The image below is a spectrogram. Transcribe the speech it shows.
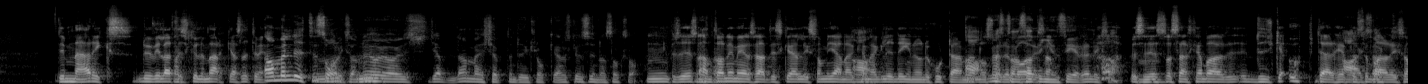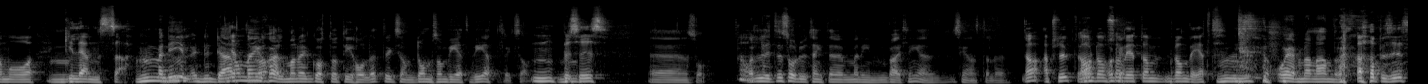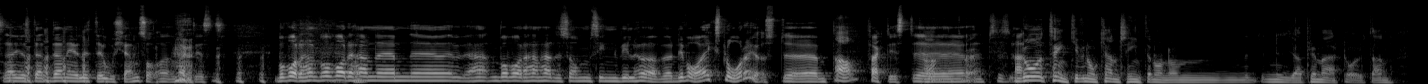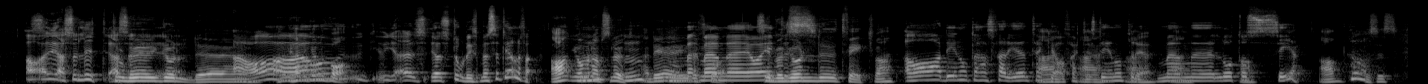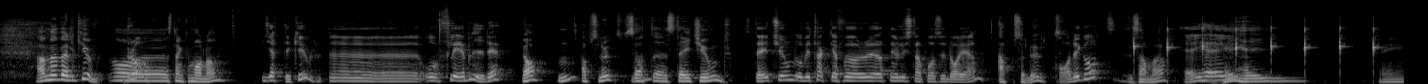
Det märks. Du ville att det skulle märkas lite mer. ja men lite så liksom. Nu har jag jävla med köpt en dyr klocka, ska det synas också. Mm, precis. Anton är mer så att det ska liksom gärna Ja. kunna glida in under skjortärmen. Ja, och så nästan bra, så att liksom. ingen ser det liksom. Ja, precis. Och sen ska han bara dyka upp där helt Ja, plötsligt bara liksom och glänsa. Mm, men det, där har man ju Jättebra. själv man har gått åt det hållet. Liksom. De som vet, vet. Liksom. Mm, precis. Eh, så. Var det lite så du tänkte med din Breitling senast? Eller? Ja, absolut. Ja, Ja, de som okej. vet, de, de vet. Och även alla andra. Ja, precis. Ja, just den, den är lite okänd så faktiskt. vad, var det han, vad, var det han, eh, han, vad var det han hade som sin villhöver? Det var Explorer just, eh, Ja. faktiskt. Ja, Eh, han- Då tänker vi nog kanske inte någon de nya primärt då, utan ja, alltså lite... tror Alltså, du guld... eh, ja, det hade kunnat vara. ja, ja, storleksmässigt i alla fall. Ja, jo, men absolut. Ja, det, Mm, det men- men, eh, jag är inte Silverguld, eh, tvek va? Ja, det är nog inte hans färger, tänker Nej, jag faktiskt. nej, det är nog inte nej, det. Men eh, låt oss se. Ja, precis. Ja, men väldigt kul att snacka med honom. Jättekul. Eh, och fler blir det. Ja, absolut. Så att, eh, stay tuned. Stay tuned. Och vi tackar för att ni lyssnar på oss idag igen. Absolut. Ha det gott. Detsamma. Hej, hej. Hej, hej. hej.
